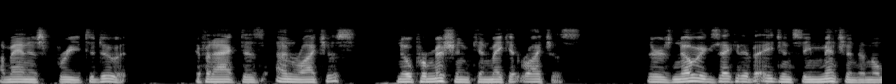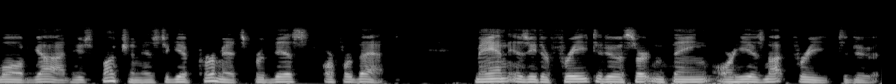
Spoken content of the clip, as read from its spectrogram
A man is free to do it. If an act is unrighteous, no permission can make it righteous. There is no executive agency mentioned in the law of God whose function is to give permits for this or for that. Man is either free to do a certain thing or he is not free to do it.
